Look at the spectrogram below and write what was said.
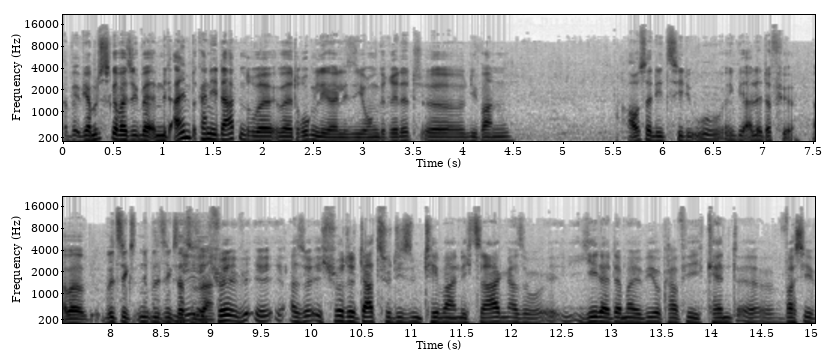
Aber wir haben lustigerweise über, mit allen Kandidaten darüber, über Drogenlegalisierung geredet. Äh, die waren außer die CDU irgendwie alle dafür. Aber willst du nichts, dazu sagen? Ich will, äh, also ich würde dazu diesem Thema nichts sagen. Also jeder, der meine Biografie kennt, äh, was ich,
